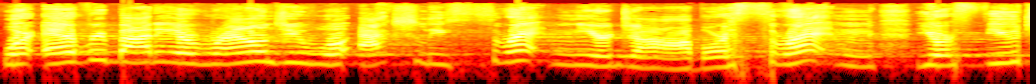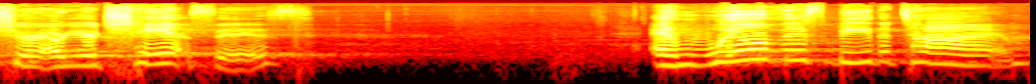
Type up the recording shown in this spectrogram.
where everybody around you will actually threaten your job or threaten your future or your chances. And will this be the time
